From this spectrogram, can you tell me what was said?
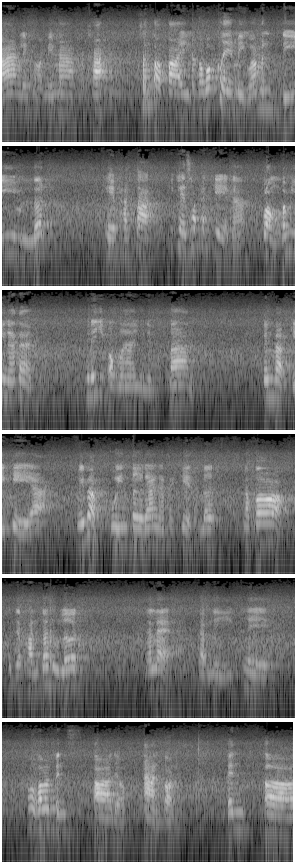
บ้างเล็กน้อยไม่มากนะคะชั้นต่อไปเขาก็เคลมอีกว่ามันดีมันเลิศเคพัตตา พี่เคชอบแพ็กเกจนะ กล่องก็มีนะแต่ ไม่ได้หยิบออกมาอยู่ในบ้าน เป็นแบบเก๋ๆอะไม่แบบโกอินเตอร์ได้นะแพ็กเกจเลิศแล้วก็ผลิตภัณฑ์ก็ดูเลิศนั่นแหละ แบบนี้เคลเขาบอกว่ามันเป็นอ่าเดี๋ยวอ่านก่อน เป็นเอ่อ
